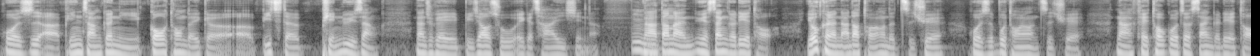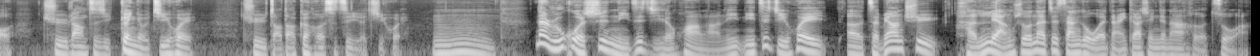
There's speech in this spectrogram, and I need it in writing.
或者是呃平常跟你沟通的一个呃彼此的频率上，那就可以比较出一个差异性了。那当然，因为三个猎头有可能拿到同样的职缺，或者是不同样的职缺，那可以透过这三个猎头去让自己更有机会去找到更合适自己的机会。嗯，那如果是你自己的话啦，你你自己会呃，怎么样去衡量说，那这三个我哪一个要先跟他合作啊？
